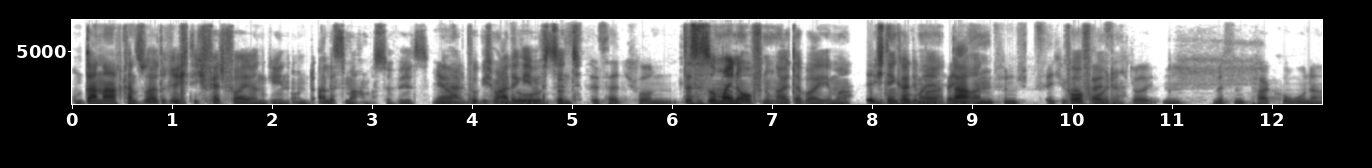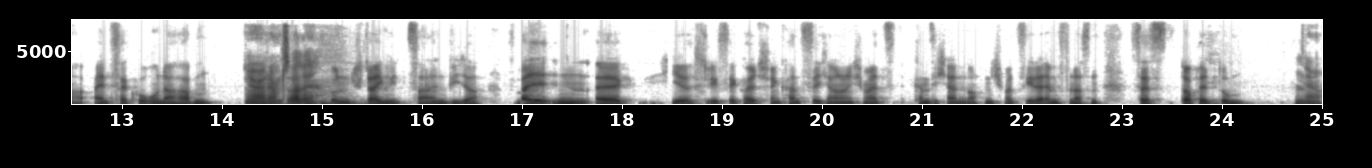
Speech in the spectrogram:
und danach kannst du halt richtig fett feiern gehen und alles machen, was du willst. Ja. Wenn halt wirklich mal alle also, geimpft sind. Ist halt schon. Das ist so meine Hoffnung halt dabei immer. Ich denke halt immer bei daran. 50 Vorfreude. 30 Leuten müssen ein paar Corona, ein, zwei Corona haben. Ja, die haben es alle. Und steigen die Zahlen wieder. Weil in äh, hier Schleswig-Holstein kannst sich ja noch nicht mal, kann sich ja noch nicht mal jeder impfen lassen. Das heißt doppelt dumm. Ja.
